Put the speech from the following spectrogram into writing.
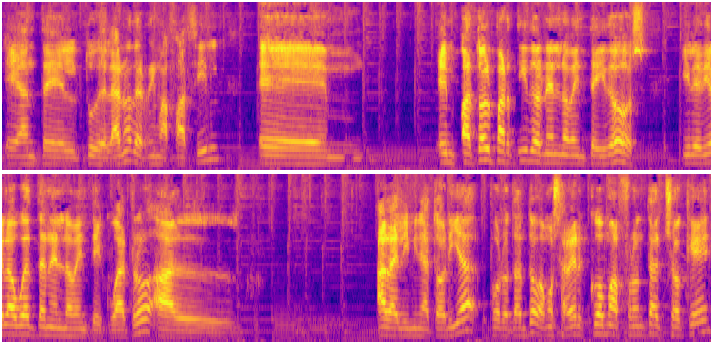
eh, ante el Tudelano de rima fácil. Eh, empató el partido en el 92 y le dio la vuelta en el 94 al, a la eliminatoria. Por lo tanto, vamos a ver cómo afronta el choque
